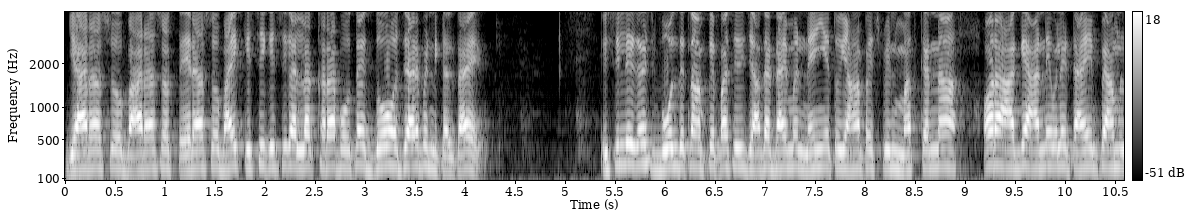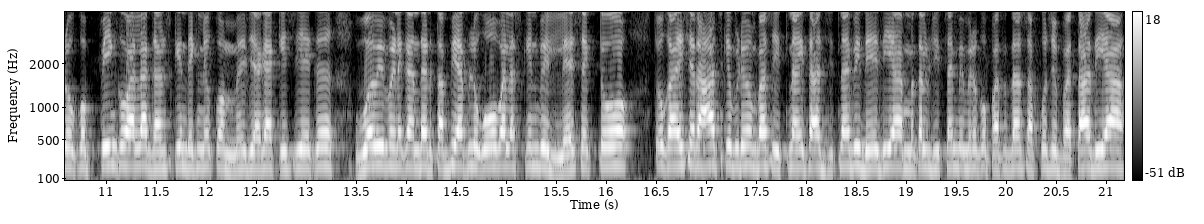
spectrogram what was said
ग्यारह सौ, बारह सौ, तेरह सौ, भाई, किसी किसी का लक खराब होता है, दो हज़ार पे निकलता है। इसीलिए गैस बोल देता हूँ, आपके पास यदि ज़्यादा डायमंड नहीं है तो यहाँ पे स्पिन मत करना। और आगे आने वाले टाइम पे हम लोग को पिंक वाला गन स्किन देखने को मिल जाएगा किसी एक, वो भी इवेंट के अंदर तभी आप लोग वो वाला स्किन भी ले सकते हो। तो गाइस सर आज के वीडियो में बस इतना ही था। जितना भी दे दिया मतलब जितना भी मेरे को पता था, सब कुछ बता दिया।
